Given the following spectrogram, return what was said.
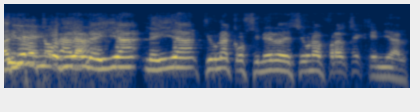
chile Ayer en otro día leía, leía que una cocinera decía una frase genial,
